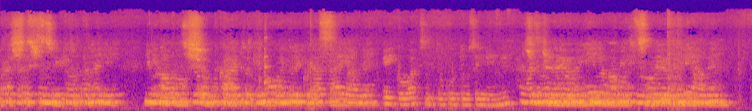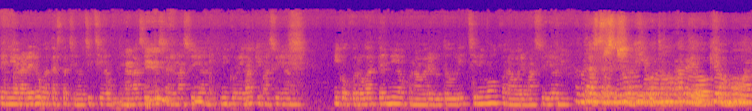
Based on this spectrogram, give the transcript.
私たちの罪人のために、今も死を迎える時もお祈りください。アーメン。栄光は父と子と聖霊に、初めのように、今もいつものように。アーメン。天にあられる私たちの父を皆が聖とされますように、御国が来ますように、御心が天に行われる通り、地にも行われますように。私たちの日ごとの糧を今日もお与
